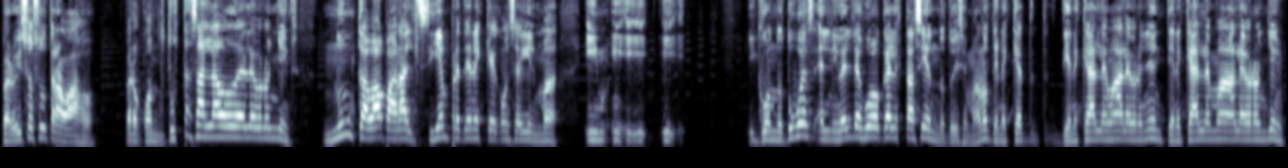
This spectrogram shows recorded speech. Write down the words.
pero hizo su trabajo. Pero cuando tú estás al lado de LeBron James, nunca va a parar. Siempre tienes que conseguir más. Y, y- y- y- y cuando tú ves el nivel de juego que él está haciendo, tú dices, mano, tienes que, tienes que darle más a LeBron James, tienes que darle más a LeBron James.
